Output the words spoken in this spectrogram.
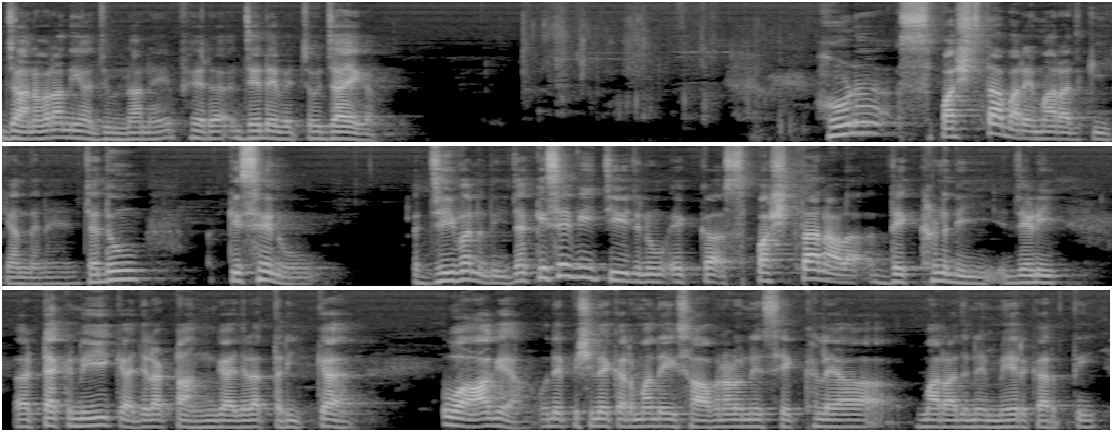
ਜਾਨਵਰਾਂ ਦੀਆਂ ਜੂਨਾਂ ਨੇ, ਫਿਰ ਜਿਹਦੇ ਵਿੱਚ ਉਹ ਜਾਏਗਾ। ਹੁਣ ਸਪਸ਼ਟਤਾ ਬਾਰੇ ਮਹਾਰਾਜ ਕੀ ਕਹਿੰਦੇ ਨੇ? ਜਦੋਂ ਕਿਸੇ ਨੂੰ ਜੀਵਨ ਦੀ ਜਾਂ ਕਿਸੇ ਵੀ ਚੀਜ਼ ਨੂੰ ਇੱਕ ਸਪਸ਼ਟਤਾ ਨਾਲ ਦੇਖਣ ਦੀ ਜਿਹੜੀ ਟੈਕਨੀਕ ਹੈ, ਜਿਹੜਾ ਢੰਗ ਹੈ, ਜਿਹੜਾ ਤਰੀਕਾ ਹੈ, ਉਹ ਆ ਗਿਆ। ਉਹਦੇ ਪਿਛਲੇ ਕਰਮਾਂ ਦੇ ਹਿਸਾਬ ਨਾਲ ਉਹਨੇ ਸਿੱਖ ਲਿਆ, ਮਹਾਰਾਜ ਨੇ ਮਿਹਰ ਕਰਤੀ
